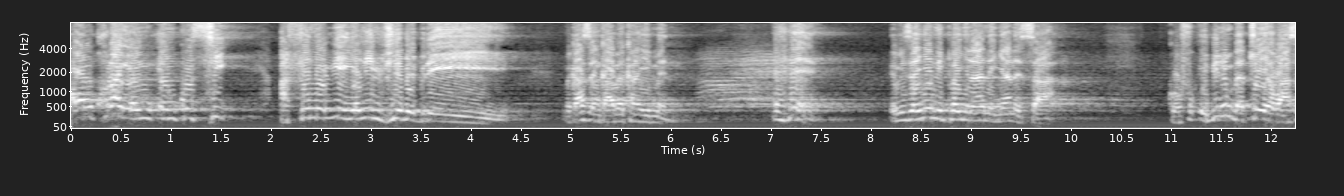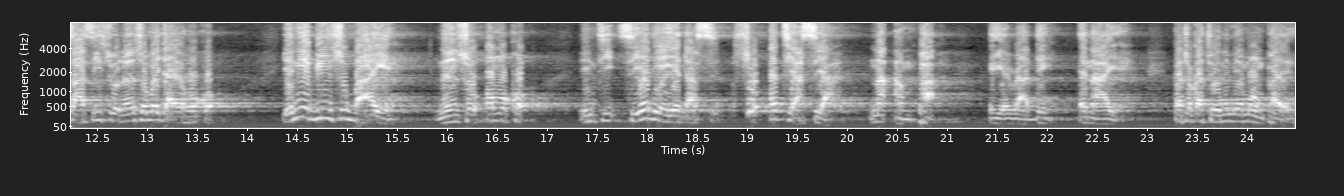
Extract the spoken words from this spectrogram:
ɔnkora yɛn nkɔsi afe no awie yɛ ne mfie bebree meka sɛ nka bɛka amen ɛhɛn ebi sɛ nyɛ nipa nyinaa na nya ne saa. Kɔfo ebinom bɛto yɛ wɔ asase yi so nanso ɔmɛgya yɛ hɔ kɔ. Yɛne ebi nso baayɛ nanso ɔmo kɔ. Nti sɛ yɛdeɛ yɛda so ɛte ase a na ampa ɛyɛ awurade ɛna ayɛ. Patɔkatɔ anim yɛ mɔ mpaeɛ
